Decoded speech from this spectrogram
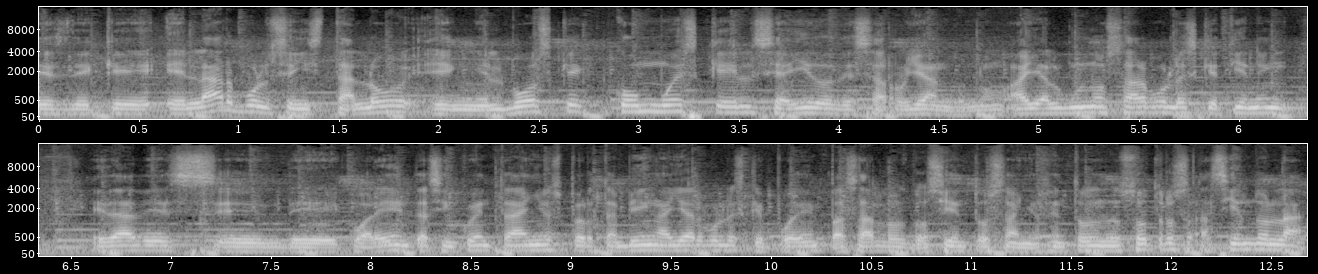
desde que el árbol se instaló en el bosque, cómo es que él se ha ido desarrollando. Hay algunos árboles que tienen edades eh, de 40, 50 años, pero también hay árboles que pueden pasar los 200 años. Entonces nosotros haciendo la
